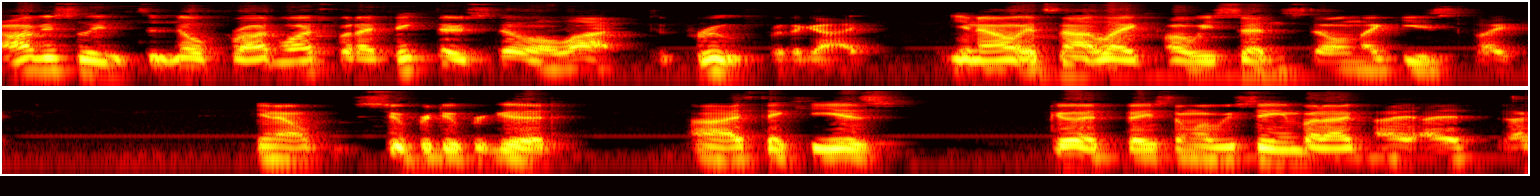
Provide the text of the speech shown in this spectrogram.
obviously no fraud watch, but I think there's still a lot to prove for the guy. You know, it's not like oh he's set in stone, like he's like, you know, super duper good. Uh, I think he is good based on what we've seen, but I, I I I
